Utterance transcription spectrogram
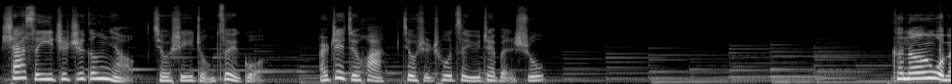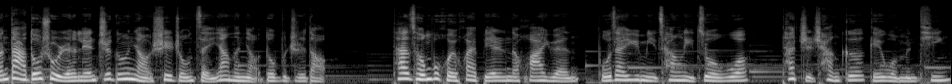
杀死一只知更鸟就是一种罪过。”而这句话就是出自于这本书。可能我们大多数人连知更鸟是一种怎样的鸟都不知道。它从不毁坏别人的花园，不在玉米仓里做窝，它只唱歌给我们听。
